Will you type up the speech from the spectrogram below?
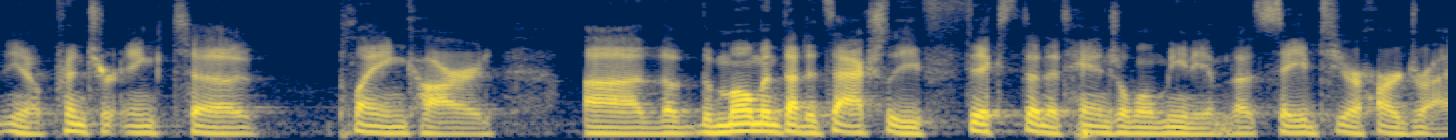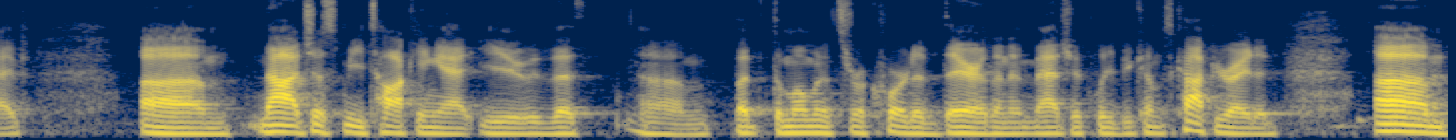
you know, print your ink to playing card, uh, the, the moment that it's actually fixed in a tangible medium, that's saved to your hard drive. Um, not just me talking at you, um, but the moment it's recorded there, then it magically becomes copyrighted. Um,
